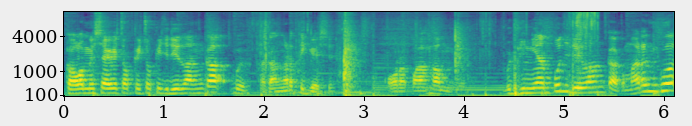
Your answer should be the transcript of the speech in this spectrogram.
Kalau misalnya coki-coki jadi langka, beuh, agak ngerti guys ya. Orang paham ya. Beginian pun jadi langka. Kemarin gue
